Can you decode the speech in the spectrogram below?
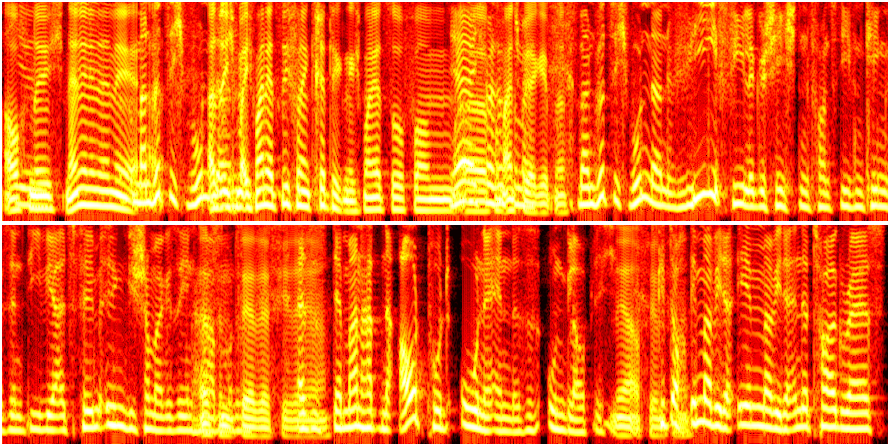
auch Hier- nicht. Nee, nee, nee, nee, nee. Man wird sich wundern. also ich, ich meine jetzt nicht von den Kritiken, ich meine jetzt so vom, ja, ich äh, weiß, vom. Einspielergebnis. Man wird sich wundern, wie viele Geschichten von Stephen King sind, die wir als Film irgendwie schon mal gesehen haben. Das sind sehr, so. sehr viele. Es ja. ist, der Mann hat eine Output ohne Ende. Es ist unglaublich. Ja, auf jeden es gibt Fall. auch immer wieder, immer wieder in The Tall Grass,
